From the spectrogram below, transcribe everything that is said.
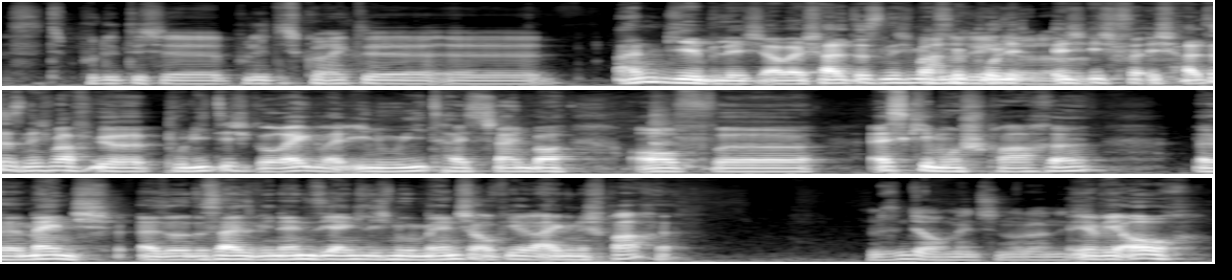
Das ist die politische, politisch korrekte. Angeblich, aber ich halte es nicht mal für Anrede, oder ich, ich, ich halte es nicht mal für politisch korrekt, weil Inuit heißt scheinbar auf äh, Eskimo-Sprache äh, Mensch. Also das heißt, wir nennen sie eigentlich nur Mensch auf ihre eigene Sprache. wir sind ja auch Menschen, oder nicht? Ja, wir auch.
